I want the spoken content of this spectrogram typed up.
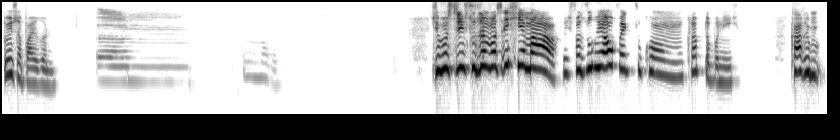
Böser Byron. Ähm, ich bin mal weg. Ja, was denkst du denn, was ich hier mache? Ich versuche hier auch wegzukommen. Klappt aber nicht. Karim.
